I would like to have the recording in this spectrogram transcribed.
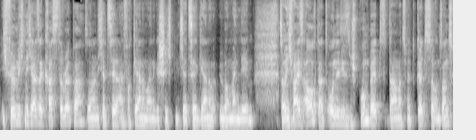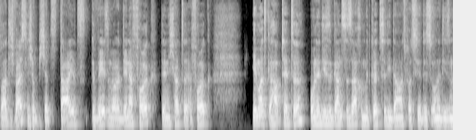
ich fühle mich nicht als der krasseste Rapper, sondern ich erzähle einfach gerne meine Geschichten. Ich erzähle gerne über mein Leben. So, ich weiß auch, dass ohne diesen Sprungbett damals mit Götze und sonst was, ich weiß nicht, ob ich jetzt da jetzt gewesen wäre oder den Erfolg, den ich hatte, Erfolg jemals gehabt hätte, ohne diese ganze Sache mit Götze, die damals passiert ist, ohne diesen,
